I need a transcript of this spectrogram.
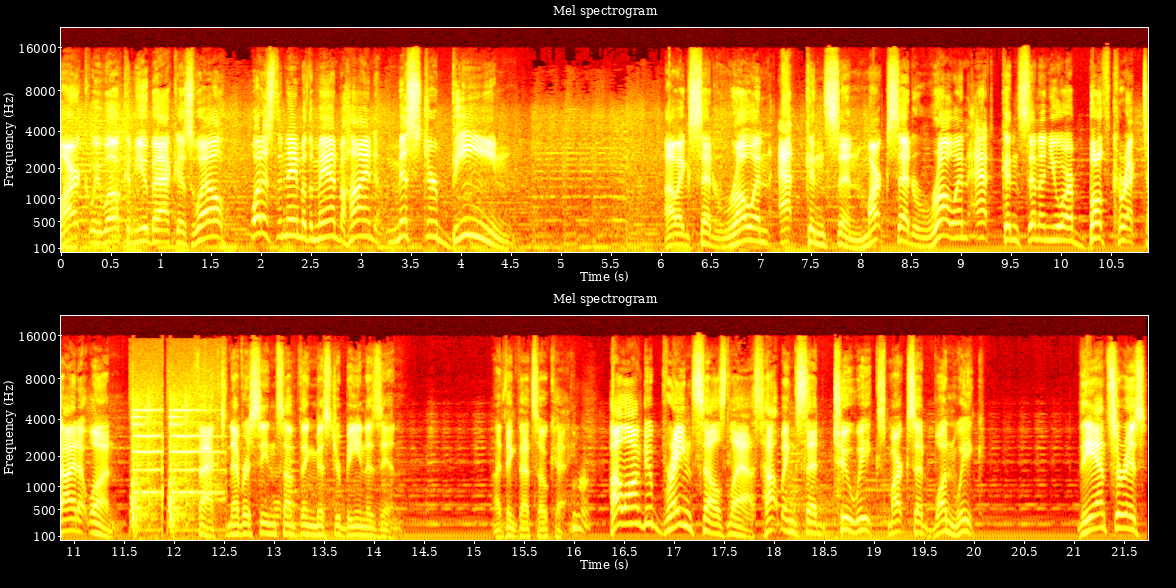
Mark, we welcome you back as well. What is the name of the man behind Mr. Bean? Alex said Rowan Atkinson. Mark said Rowan Atkinson, and you are both correct, tied at one. Fact, never seen something Mr. Bean is in. I think that's okay. How long do brain cells last? Hot Hotwing said two weeks. Mark said one week. The answer is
